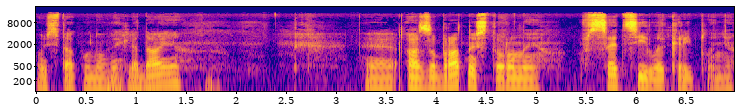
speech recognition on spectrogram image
ось так воно виглядає. Е, А з обратної сторони все ціле кріплення.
